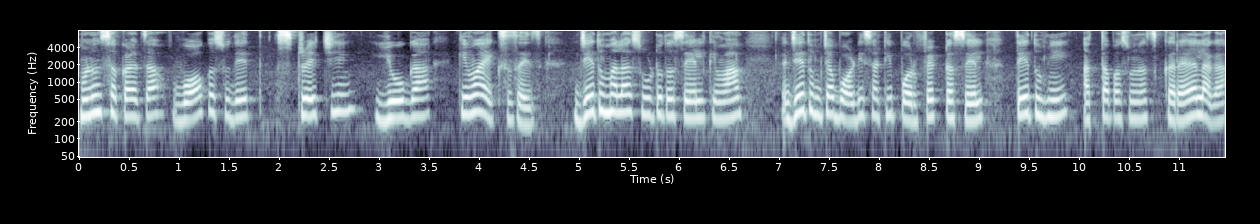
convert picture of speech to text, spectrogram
म्हणून सकाळचा वॉक असू देत स्ट्रेचिंग योगा किंवा एक्सरसाइज जे तुम्हाला सूट होत असेल किंवा जे तुमच्या बॉडीसाठी परफेक्ट असेल ते तुम्ही आत्तापासूनच करायला लागा.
